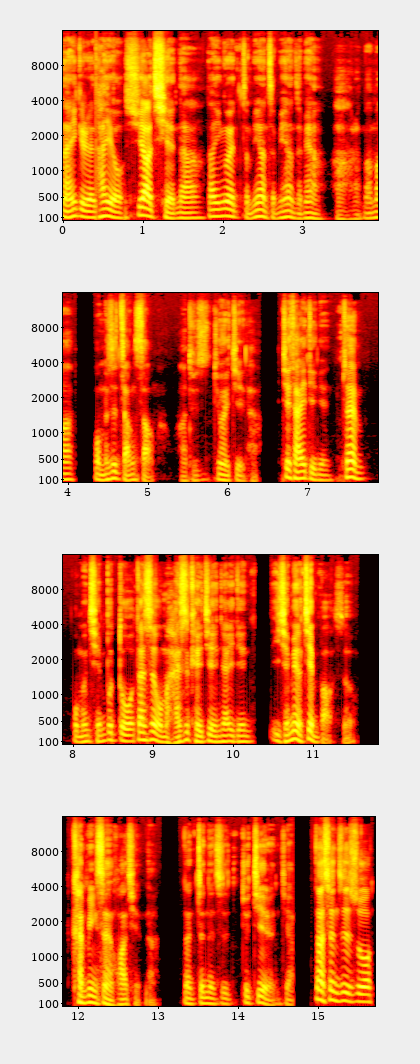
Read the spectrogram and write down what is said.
哪一个人，他有需要钱呢？那因为怎么样怎么样怎么样啊？妈妈，我们是长嫂嘛啊，就是就会借他，借他一点点。虽然我们钱不多，但是我们还是可以借人家一点。以前没有健保的时候，看病是很花钱的，那真的是就借人家。那甚至说。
